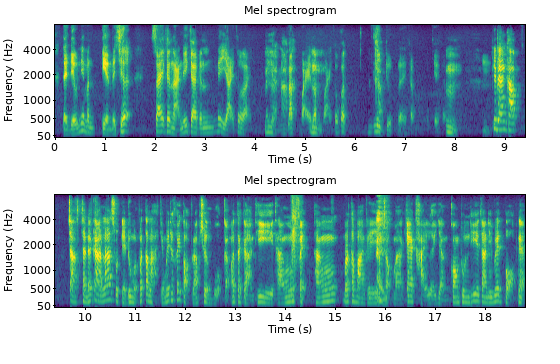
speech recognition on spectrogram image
ๆแต่เดี๋ยวนี้มันเปลี่ยนไปเยอะไซส์ขนาดนี้กลายเป็นไม่ใหญ่เท่าไหร่ไม่ใหญ่มากรับไหวอืมรับไหวเขาก็รีบหยุดเลยครับโอเคครับอืมอืมพี่แบงค์ครับ จากสถานการณ์ล่าสุดเนี่ยดูเหมือนว่าตลาดยังไม่ได้ค่อยตอบรับเชิงบวกกับมาตรการที่ทั้งเฟดทั้งรัฐบาลพยายามจะออกมาแก้ไขเลยอย่างกองทุนที่อาจารย์นิเวศบอกเนี่ย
